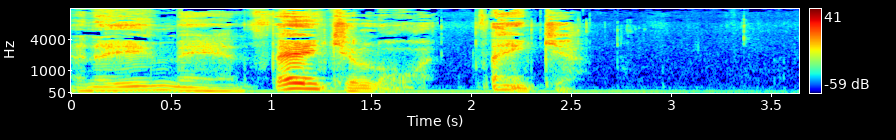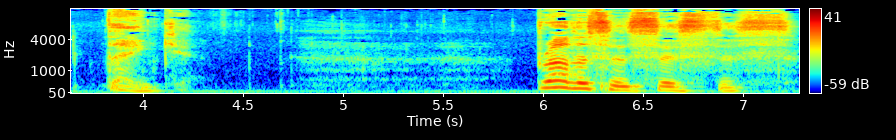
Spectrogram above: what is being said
and amen. Thank you, Lord. Thank you. Thank you. Brothers and sisters,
